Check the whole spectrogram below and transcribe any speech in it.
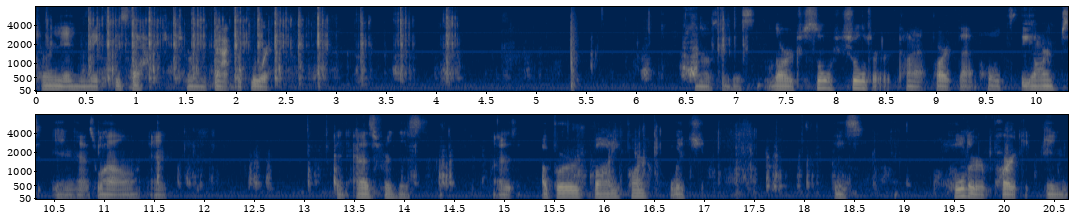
turn it and make the staff turn back and forth. and also this large shoulder kind of part that holds the arms in as well. And, and as for this upper body part, which this holder part in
